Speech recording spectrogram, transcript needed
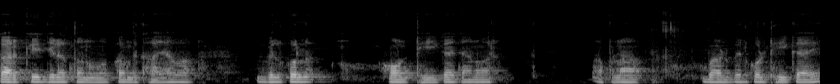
ਕਰਕੇ ਜਿਹੜਾ ਤੁਹਾਨੂੰ ਆਪਾਂ ਦਿਖਾਇਆ ਵਾ, ਬਿਲਕੁਲ ਹੁਣ ਠੀਕ ਹੈ ਜਾਨਵਰ। ਆਪਣਾ ਬਰਡ ਬਿਲਕੁਲ ਠੀਕ ਹੈ ਇਹ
